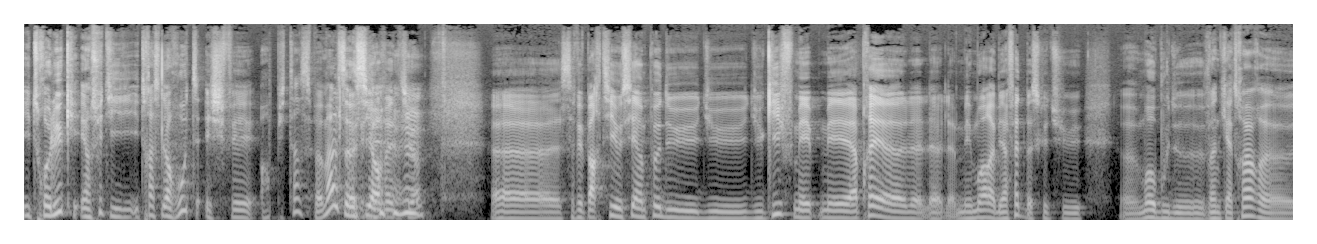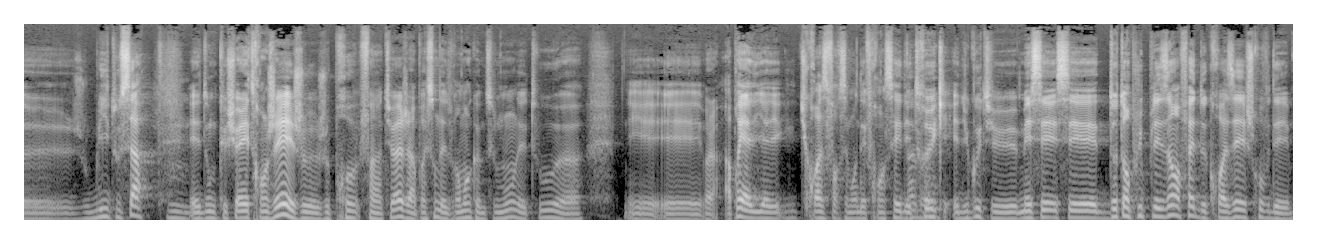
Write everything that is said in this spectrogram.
ils te reluquent et ensuite ils, ils tracent leur route. Et je fais, oh putain, c'est pas mal ça aussi en fait, tu vois. Euh, ça fait partie aussi un peu du, du, du kiff, mais, mais après, euh, la, mémoire est bien faite parce que tu, euh, moi, au bout de 24 heures, euh, j'oublie tout ça. Et donc, je suis à l'étranger et je, je enfin, tu vois, j'ai l'impression d'être vraiment comme tout le monde et tout. euh, et, et voilà. Après, il y a- il y a- tu croises forcément des Français, des Ah bah trucs, et du coup, tu. Mais c'est- c'est d'autant plus plaisant en fait de croiser, je trouve, des,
